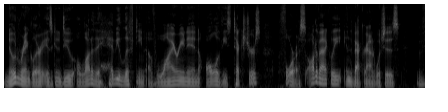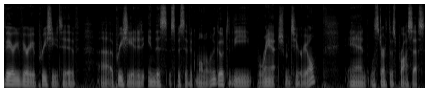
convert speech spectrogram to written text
Node Wrangler is going to do a lot of the heavy lifting of wiring in all of these textures for us automatically in the background, which is very, very appreciative, uh, appreciated in this specific moment. Let me go to the branch material and let's start this process.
